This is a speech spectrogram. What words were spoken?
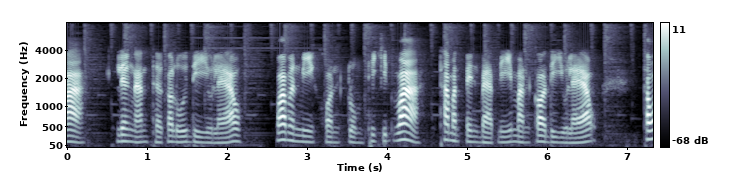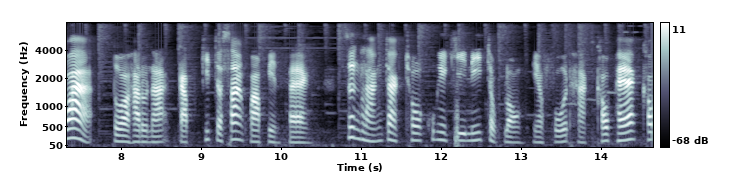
ว่า เรื่องนั้นเธอก็รู้ดีอยู่แล้ว ว่ามันมีคนกลุ่มที่คิดว่า ถ้ามันเป็นแบบนี้มันก็ดีอยู่แล้วทว่าตัวฮารุนะกลับคิดจะสร้างความเปลี่ยนแปลง ซึ่งหลังจากโชคุเงคินี้จบลงเนียฟูดหากเขาแพ้เขา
